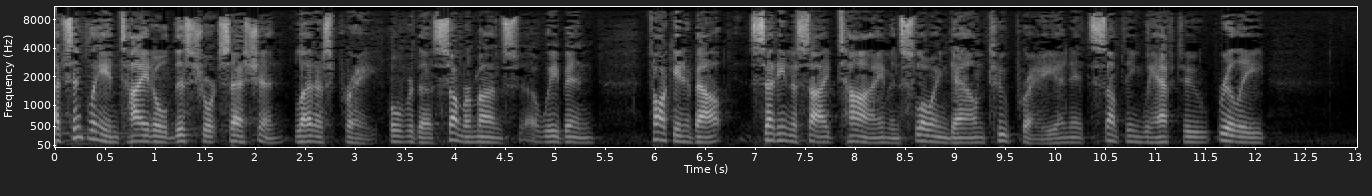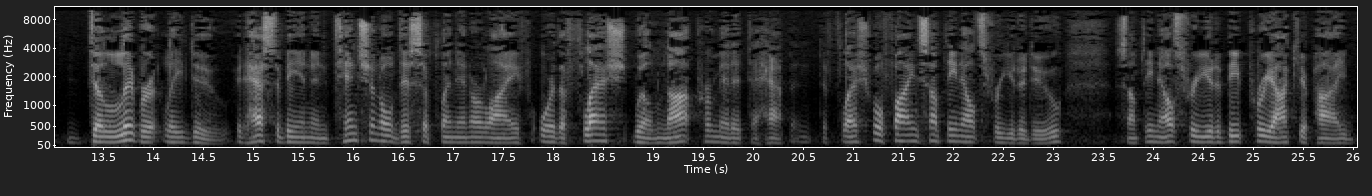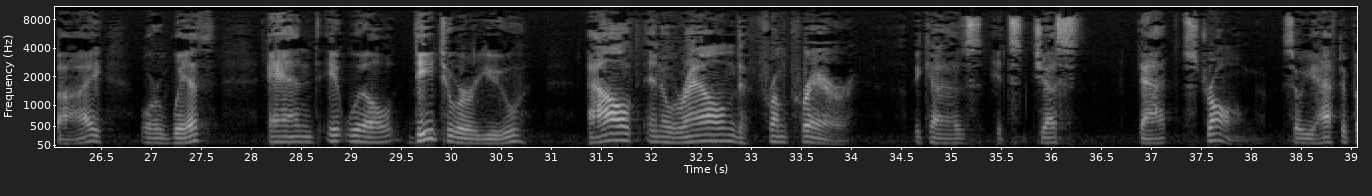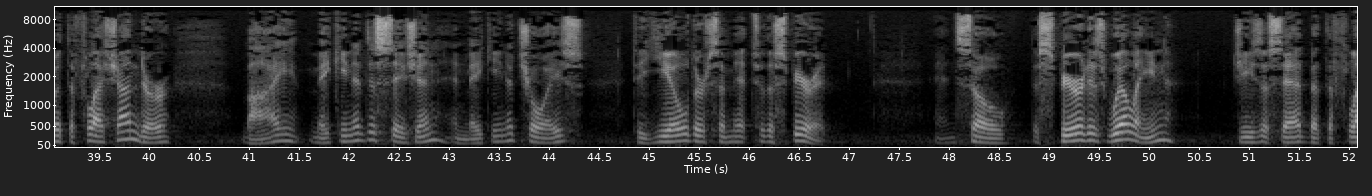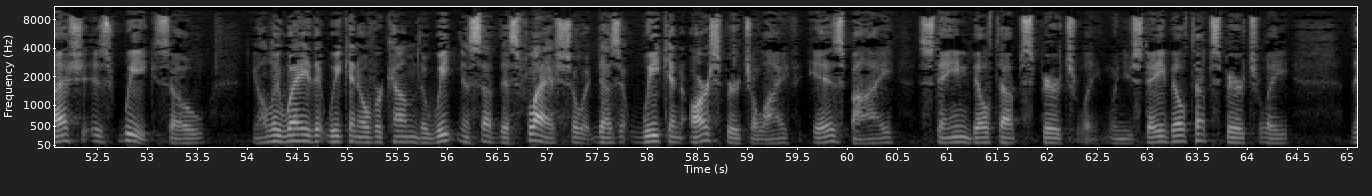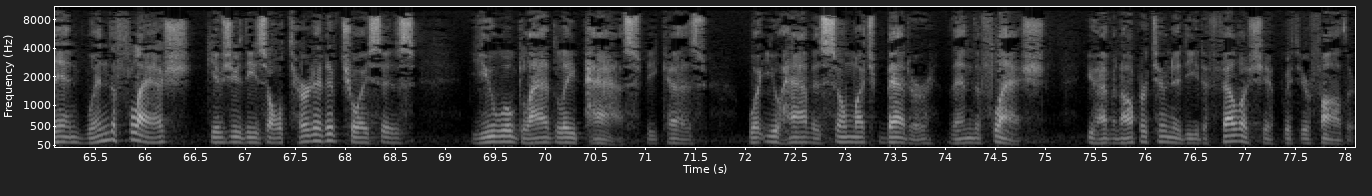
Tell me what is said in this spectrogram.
I've simply entitled this short session, Let Us Pray. Over the summer months, uh, we've been talking about setting aside time and slowing down to pray, and it's something we have to really deliberately do. It has to be an intentional discipline in our life, or the flesh will not permit it to happen. The flesh will find something else for you to do, something else for you to be preoccupied by or with and it will detour you out and around from prayer because it's just that strong. So you have to put the flesh under by making a decision and making a choice to yield or submit to the Spirit. And so the Spirit is willing, Jesus said, but the flesh is weak. So the only way that we can overcome the weakness of this flesh so it doesn't weaken our spiritual life is by staying built up spiritually. When you stay built up spiritually, then when the flesh gives you these alternative choices, you will gladly pass because what you have is so much better than the flesh. You have an opportunity to fellowship with your Father.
